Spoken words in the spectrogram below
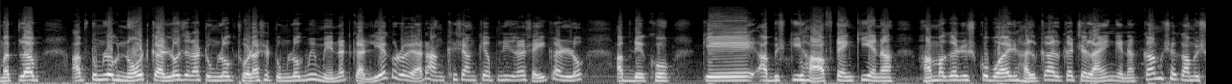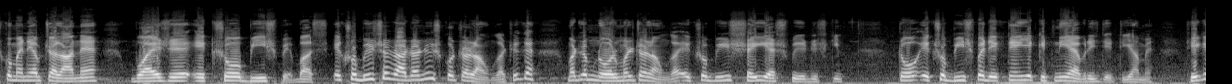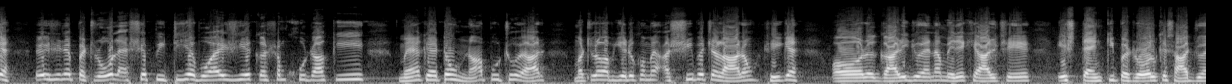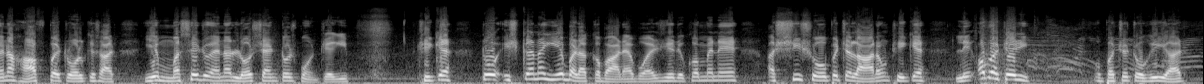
मतलब अब तुम लोग नोट कर लो, जरा तुम लोग थोड़ा सा, तुम लोग भी मेहनत कर लिया करो यार आँखें शांखें अपनी जरा सही कर लो। अब देखो कि, अब इसकी हाफ़ टैंकी है ना, हम अगर इसको बॉयज़ हल्का हल्का चलाएँगे ना, कम से कम इसको मैंने अब चलाना है बॉयज़ 120 पे, बस। 120 से ज़्यादा नहीं इसको चलाऊँगा, ठीक है? मतलब नॉर्मल चलाऊँगा 120 सही है स्पीड इसकी। तो 120 पे देखते हैं ये कितनी एवरेज देती है हमें। ठीक है? इसने पेट्रोल ऐसे पीती है बॉयज़ ये कसम खुदा की। मैं कहता हूँ, ना पूछो यार। मतलब अब ये देखो, मैं 80 पे चला रहा हूँ, ठीक है? और गाड़ी जो है ना, मेरे ख्याल से इस टैंक की पेट्रोल के साथ जो है ना हाफ़ पेट्रोल के साथ, ये मसे जो है ना लॉस सेंटोस पहुँचेगी ठीक है? तो इसका ना ये बड़ा कबाड़ है बॉयज़ ये देखो मैंने अस्सी शो पे चला रहा हूँ, ठीक है? ले, ओ, बैटरी। ओ, बचत हो गई यार।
